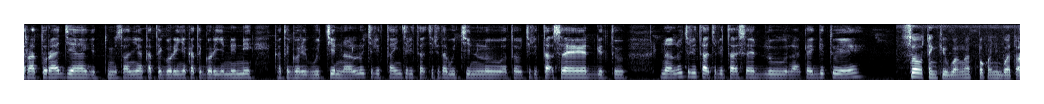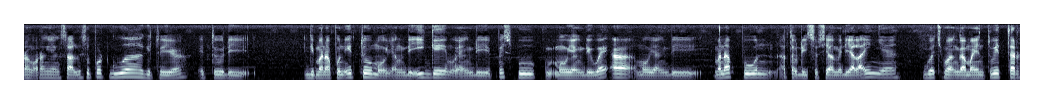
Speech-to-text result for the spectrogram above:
teratur aja gitu. Misalnya kategorinya kategori ini nih kategori bucin. Nah lu ceritain cerita cerita bucin lu atau cerita sad gitu. Nah lu cerita cerita sad lu. Nah kayak gitu ya. So thank you banget pokoknya buat orang-orang yang selalu support gua gitu ya. Itu di di mana pun itu mau yang di IG mau yang di Facebook mau yang di WA mau yang di mana pun atau di sosial media lainnya. Gue cuma nggak main Twitter.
